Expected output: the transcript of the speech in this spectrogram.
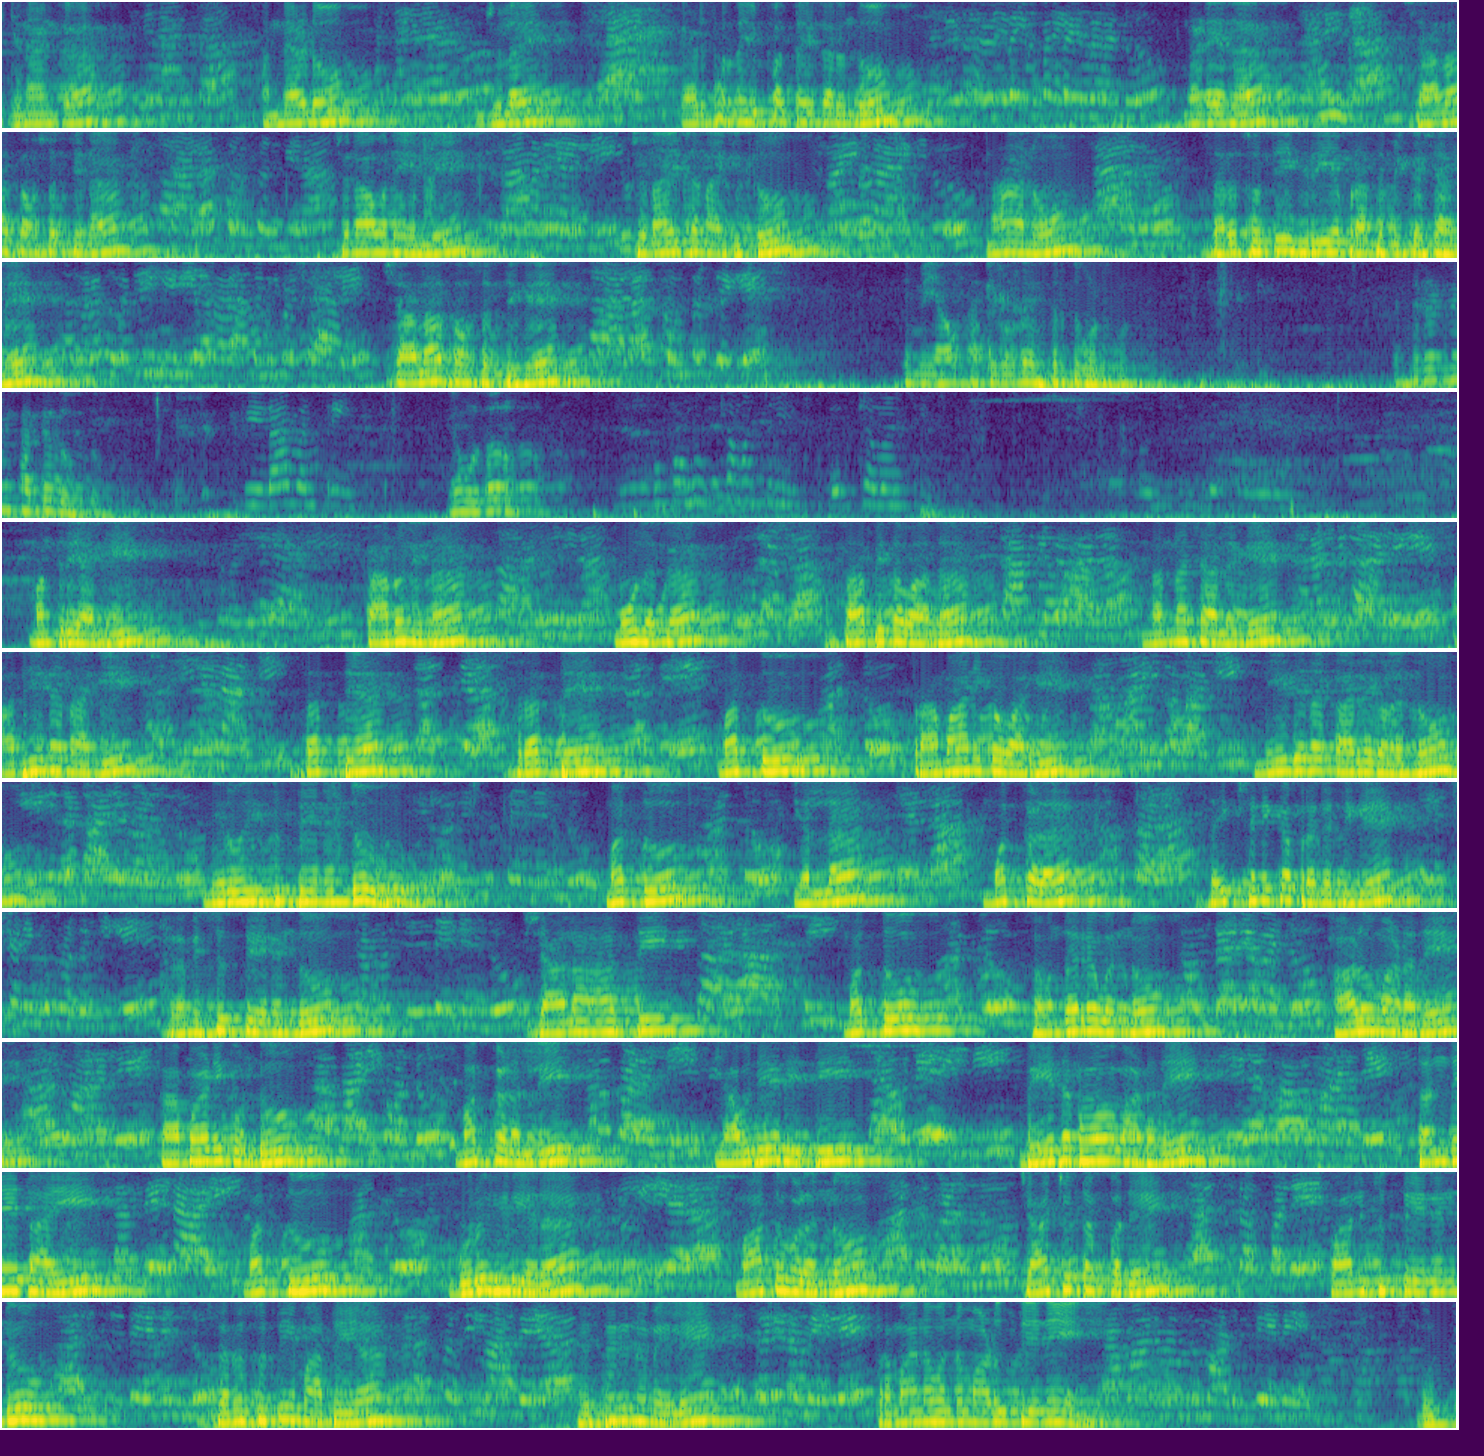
ದಿನಾಂಕ ಹನ್ನೆರಡು ಜುಲೈ ಎರಡು ಸಾವಿರದ ಇಪ್ಪತ್ತೈದರಂದು ನಡೆದ ಶಾಲಾ ಸಂಸತ್ತಿನ ಚುನಾವಣೆಯಲ್ಲಿ ಚುನಾಯಿತನಾಗಿದ್ದು ನಾನು ಸರಸ್ವತಿ ಹಿರಿಯ ಪ್ರಾಥಮಿಕ ಶಾಲೆ ಶಾಲೆ ಸಂಸತ್ತಿಗೆ ನಿಮ್ಮ ಯಾವ ಖಾತೆಗಳ ಹೆಸರು ತಗೊಳ್ರಿ ಹೆಸರು ನಿಮ್ಮ ಖಾತೆದು ಕ್ರೀಡಾ ಮಂತ್ರಿ ನೀವು ಉಳ್ದವ್ರು? ಉಪಮುಖ್ಯಮಂತ್ರಿ. ಮುಖ್ಯಮಂತ್ರಿ. ಮಂತ್ರಿಯಾಗಿ ಕಾನೂನಿನ ಮೂಲಕ ಸ್ಥಾಪಿತವಾದ ನನ್ನ ಶಾಲೆಗೆ ಅಧೀನನಾಗಿ ಸತ್ಯ ಶ್ರದ್ಧೆ ಮತ್ತು ಪ್ರಾಮಾಣಿಕವಾಗಿ ನೀಡಿದ ಕಾರ್ಯಗಳನ್ನು ನಿರ್ವಹಿಸುತ್ತೇನೆಂದು ಮತ್ತು ಎಲ್ಲ ಮಕ್ಕಳ ಶೈಕ್ಷಣಿಕ ಪ್ರಗತಿಗೆ ಶ್ರಮಿಸುತ್ತೇನೆಂದು ಶಾಲಾ ಆಸ್ತಿ ಮತ್ತು ಸೌಂದರ್ಯವನ್ನು ಹಾಳು ಮಾಡದೆ ಕಾಪಾಡಿಕೊಂಡು ಮಕ್ಕಳಲ್ಲಿ ಯಾವುದೇ ರೀತಿ ಭೇದ ಭಾವ ಮಾಡದೆ ತಂದೆ ತಾಯಿ ಮತ್ತು ಗುರು ಹಿರಿಯರ ಮಾತುಗಳನ್ನು ಚಾಚು ತಪ್ಪದೆ ಪಾಲಿಸುತ್ತೇನೆಂದು ಸರಸ್ವತಿ ಮಾತೆಯ ಹೆಸರಿನ ಮೇಲೆ ಪ್ರಮಾಣವನ್ನು ಮಾಡುತ್ತೇನೆ. ಗುಡ್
